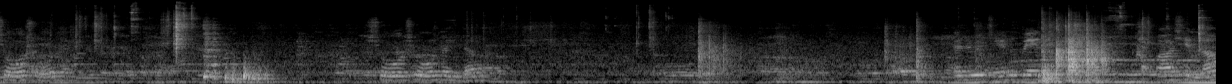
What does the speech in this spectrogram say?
ਸ਼ੋ ਸ਼ੋ ਦਾ ਸ਼ੋ ਸ਼ੋ ਲਈਦਾ। ਇਹਦੇ ਵਿੱਚ ਇਹਨੂੰ ਪੇ ਦੇ ਪਾ ਛਿੱਲਾਂ।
